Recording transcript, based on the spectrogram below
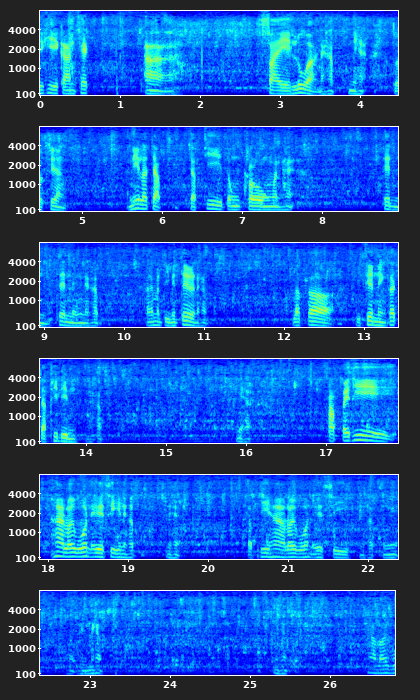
วิธีการเช็คไฟรั่วนะครับนี่ฮะตัวเครื่อง อันนี้เราจับจับที่ตรงโครงมันฮะเส้นเส้นหนึ่งนะครับใช้มันติมิเตอร์นะครับ แล้วก็อีกเส้นหนึ่งก็จับที่ดินนะครับนี่ฮะปรับไปที่ 500 โวลต์ AC นะครับนี่ฮะ กับที่ 500 โวลต์ AC นะครับตรงนี้เห็นไหมครับนี่ครับ500 โว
